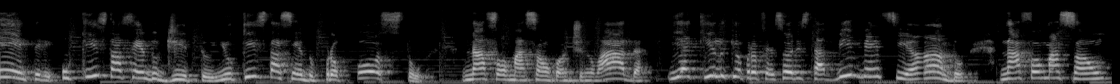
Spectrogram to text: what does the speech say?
entre o que está sendo dito e o que está sendo proposto na formação continuada e aquilo que o professor está vivenciando na formação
